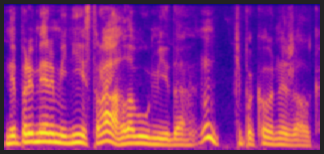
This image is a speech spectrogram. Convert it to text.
не прем'єр-міністра, а главу МІДа. Ну, типу, кого не жалко.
